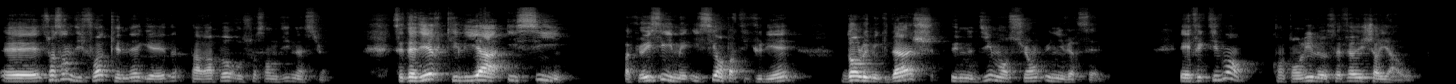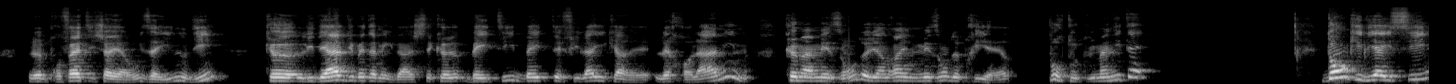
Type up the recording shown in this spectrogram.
Et 70 fois Keneged par rapport aux 70 nations. C'est-à-dire qu'il y a ici pas que ici, mais ici en particulier, dans le Mikdash, une dimension universelle. Et effectivement, quand on lit le Sefer Ishayahu, le prophète Ishayahu, Isaïe, nous dit que l'idéal du Beth Amikdash, c'est que Beiti, Beit Tefila, Ikare, Lechola, Amim, que ma maison deviendra une maison de prière pour toute l'humanité. Donc, il y a ici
